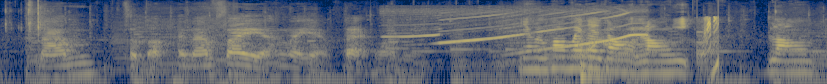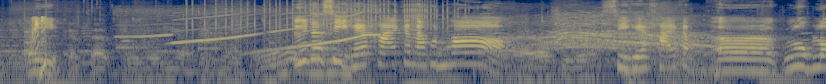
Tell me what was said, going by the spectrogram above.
ำน้ำสต๊อกไอ้น้ำไส้อะข้างในอะแตกมาเลยเนี่ยคุณพ่อไม่ได้ลองลองหยิบลองบีบจะจะดูเหนียวๆนิดนึงโอ้เอ้ยแต่สีคล้ายๆกันนะคุณพ่อใช่เราชิมดิสีคล้ายๆกับเอ่อรูปโล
